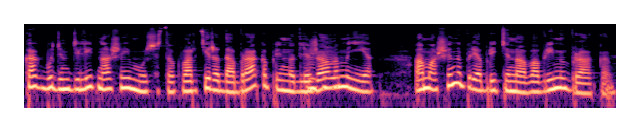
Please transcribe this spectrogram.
Как будем делить наше имущество? Квартира до брака принадлежала угу. мне. А машина приобретена во время брака.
